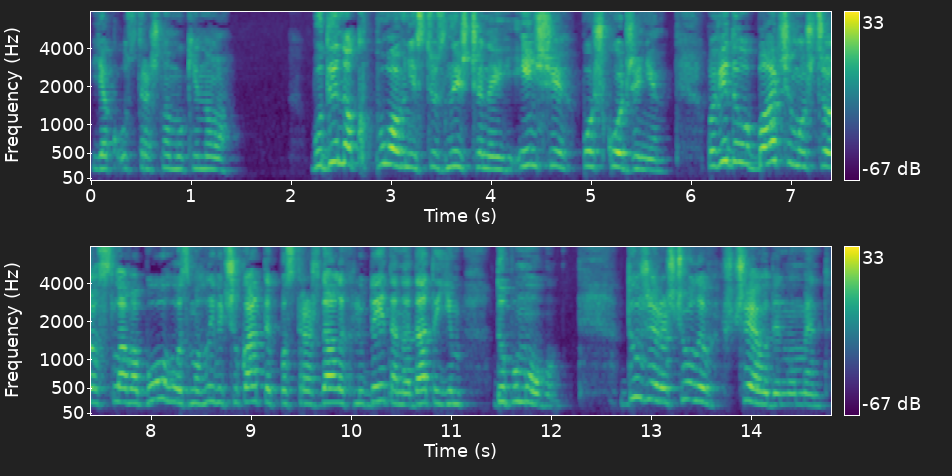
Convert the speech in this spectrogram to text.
як у страшному кіно. Будинок повністю знищений, інші пошкоджені. По відео бачимо, що слава Богу, змогли відшукати постраждалих людей та надати їм допомогу. Дуже розчулив ще один момент,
